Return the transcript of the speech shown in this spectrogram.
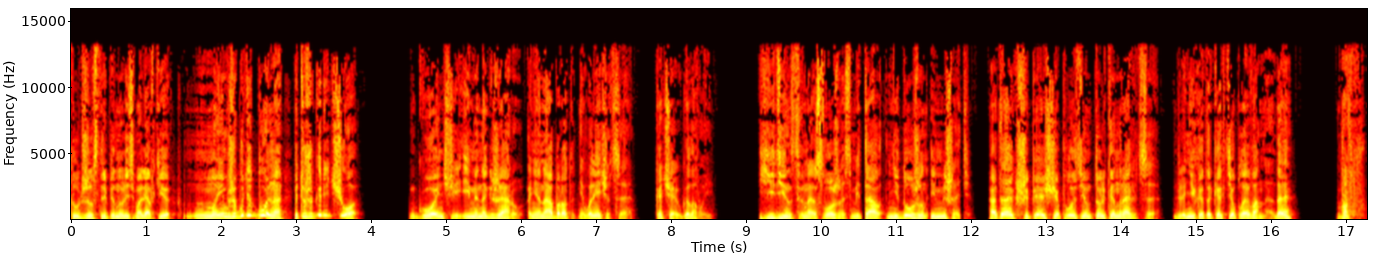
Тут же встрепенулись малявки. «Но им же будет больно, это же горячо!» «Гончи именно к жару, они наоборот от него лечатся», — качаю головой. «Единственная сложность — металл не должен им мешать. А так, шипящая плоть им только нравится. Для них это как теплая ванна, да?» «Ваф!»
